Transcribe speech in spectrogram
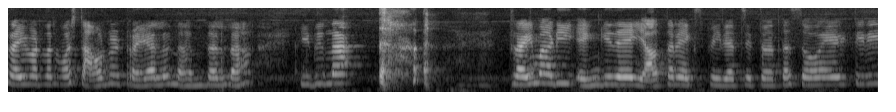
ಟ್ರೈ ಮಾಡ್ತಾನೆ ಫಸ್ಟ್ ಅವನು ಅಲ್ಲ ನಂದಲ್ಲ. ಇದನ್ನ ಟ್ರೈ ಮಾಡಿ ಹೆಂಗಿದೆ ಯಾವ ಥರ ಎಕ್ಸ್ಪೀರಿಯನ್ಸ್ ಇತ್ತು ಅಂತ ಸೊ ಹೇಳ್ತೀನಿ.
